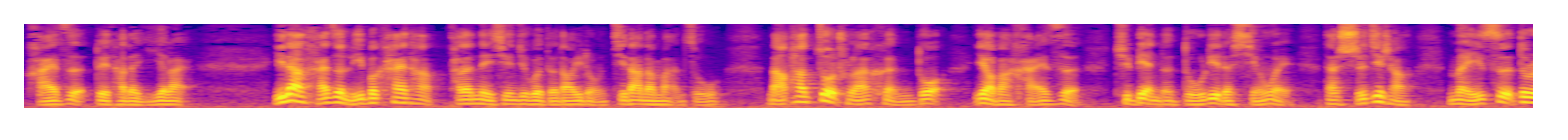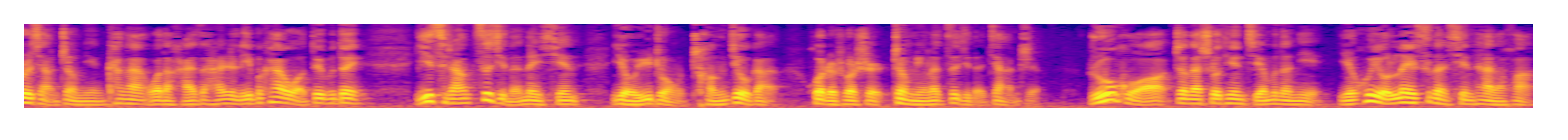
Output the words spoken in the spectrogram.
孩子对他的依赖。一旦孩子离不开他，他的内心就会得到一种极大的满足，哪怕做出来很多要把孩子去变得独立的行为，但实际上每一次都是想证明，看看我的孩子还是离不开我，对不对？以此让自己的内心有一种成就感，或者说是证明了自己的价值。如果正在收听节目的你也会有类似的心态的话，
